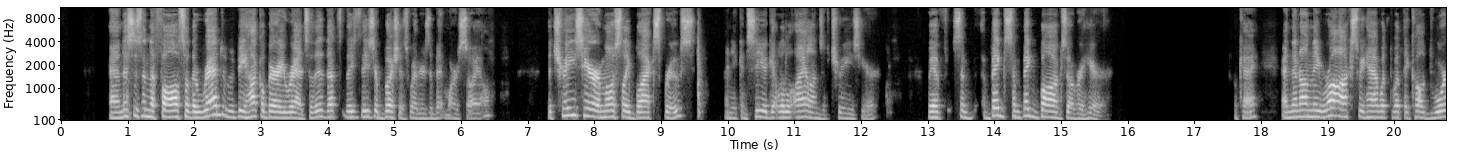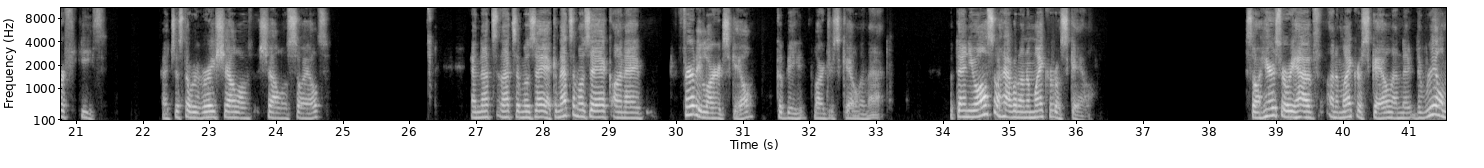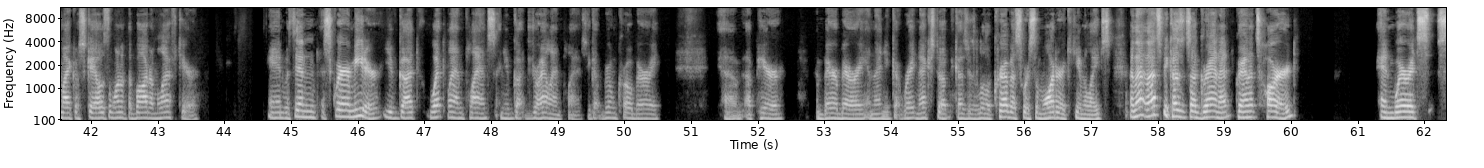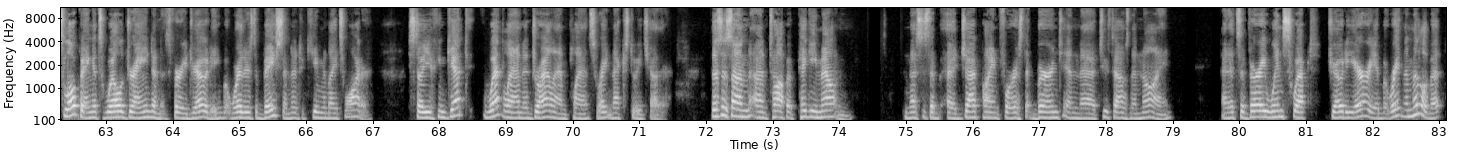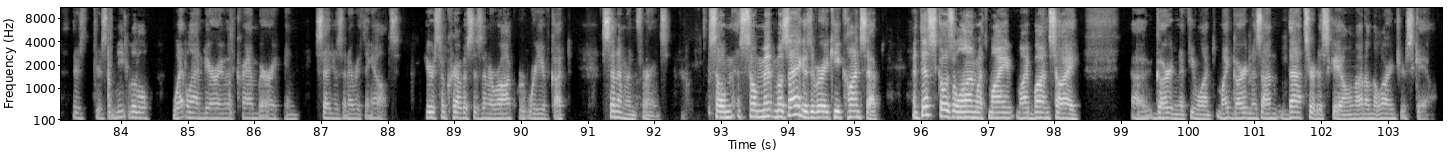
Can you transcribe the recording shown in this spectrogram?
and this is in the fall. So the red would be huckleberry red. So that's, these, these are bushes where there's a bit more soil. The trees here are mostly black spruce, and you can see you get little islands of trees here. We have some big, some big bogs over here okay? And then on the rocks, we have what, what they call dwarf heath, uh, just over very shallow, shallow soils. And that's, that's a mosaic. And that's a mosaic on a fairly large scale, could be larger scale than that. But then you also have it on a micro scale. So here's where we have on a micro scale, and the, the real micro scale is the one at the bottom left here. And within a square meter, you've got wetland plants and you've got dryland plants. You've got broom crowberry um, up here and bearberry, and then you've got right next to it because there's a little crevice where some water accumulates. And that, that's because it's on granite. Granite's hard. And where it's sloping, it's well drained and it's very droughty, but where there's a basin, it accumulates water. So you can get wetland and dryland plants right next to each other. This is on, on top of Piggy Mountain, and this is a, a jack pine forest that burned in uh, 2009. And it's a very windswept, droughty area, but right in the middle of it, there's, there's a neat little wetland area with cranberry and sedges and everything else. Here's some crevices in a rock where, where you've got cinnamon ferns. So, so mosaic is a very key concept. And this goes along with my, my bonsai uh, garden, if you want. My garden is on that sort of scale, not on the larger scale.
